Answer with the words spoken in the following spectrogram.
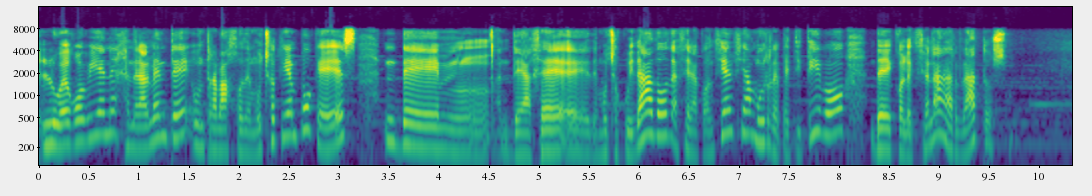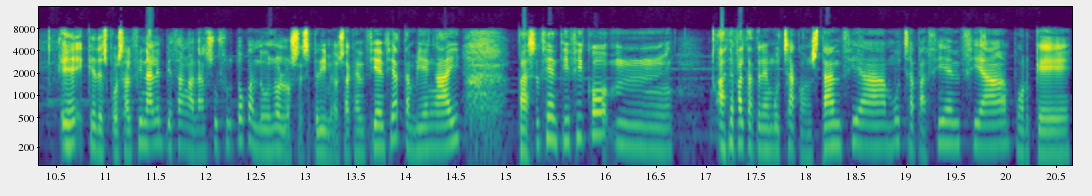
luego viene generalmente un trabajo de mucho tiempo que es de, mm, hacer eh, de mucho cuidado, de hacer a conciencia, muy repetitivo, de coleccionar datos. Eh, que después al final empiezan a dar su fruto cuando uno los exprime. O sea que en ciencia también hay, para ser científico, mm, hace falta tener mucha constancia, mucha paciencia, porque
